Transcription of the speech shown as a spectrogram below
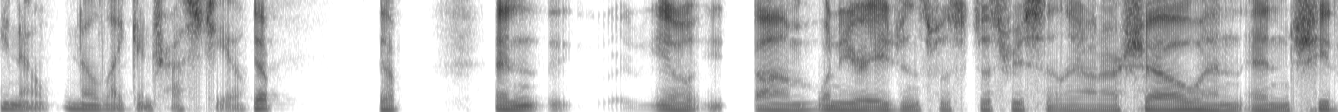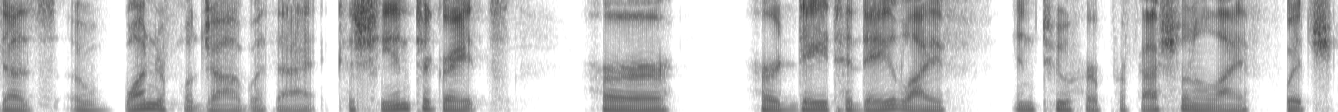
you know, know, like, and trust you. Yep. Yep. And you know um, one of your agents was just recently on our show and and she does a wonderful job with that because she integrates her her day-to-day life into her professional life which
